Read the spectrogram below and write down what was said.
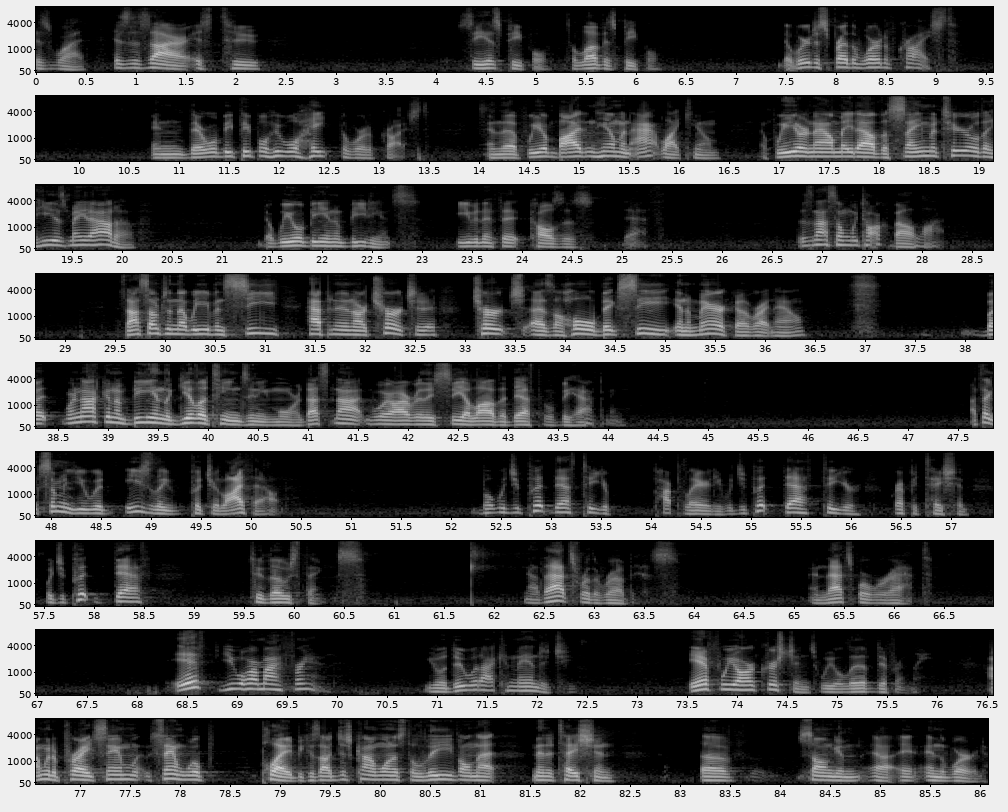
is what? His desire is to see his people, to love his people, that we're to spread the word of Christ. And there will be people who will hate the word of Christ. And that if we abide in him and act like him, if we are now made out of the same material that he is made out of, that we will be in obedience, even if it causes death. This is not something we talk about a lot. It's not something that we even see happening in our church, uh, church as a whole, big C in America right now. But we're not going to be in the guillotines anymore. That's not where I really see a lot of the death will be happening. I think some of you would easily put your life out. But would you put death to your popularity? Would you put death to your reputation? Would you put death to those things? Now that's where the rub is. And that's where we're at. If you are my friend, you will do what I commanded you. If we are Christians, we will live differently. I'm going to pray. Sam, Sam will play because I just kind of want us to leave on that meditation of song and, uh, and the word.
